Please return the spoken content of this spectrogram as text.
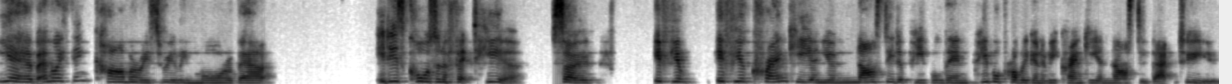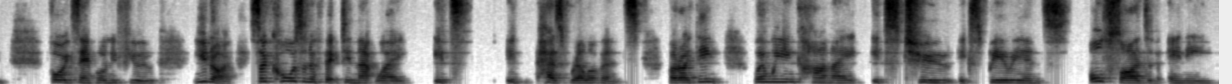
yeah, and I think karma is really more about it is cause and effect here. So, if you're if you're cranky and you're nasty to people, then people probably going to be cranky and nasty back to you. For example, and if you, you know, so cause and effect in that way, it's it has relevance. But I think when we incarnate, it's to experience all sides of any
